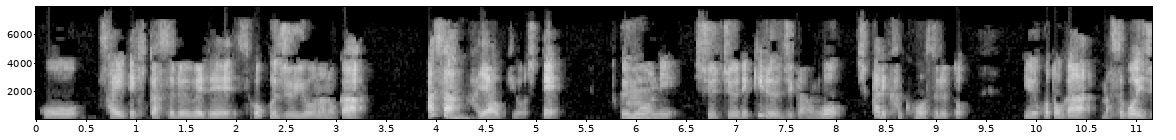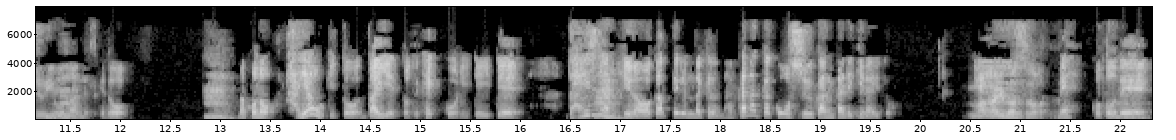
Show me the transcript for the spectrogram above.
こう、最適化する上で、すごく重要なのが、朝早起きをして、副業に集中できる時間をしっかり確保するということが、まあ、すごい重要なんですけど、うん。まあ、この早起きとダイエットって結構似ていて、大事だっていうのは分かってるんだけど、なかなかこう習慣化できないと。わかります、わかります。ね、ことで、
